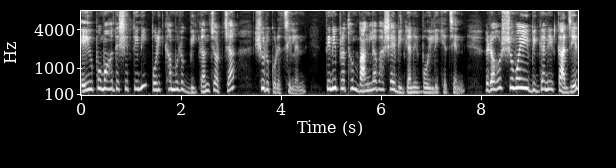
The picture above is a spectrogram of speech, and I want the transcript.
এই উপমহাদেশে তিনি পরীক্ষামূলক বিজ্ঞান চর্চা শুরু করেছিলেন। তিনি প্রথম বাংলা ভাষায় বিজ্ঞানের বই লিখেছেন। রহস্যময় এই বিজ্ঞানীর কাজের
